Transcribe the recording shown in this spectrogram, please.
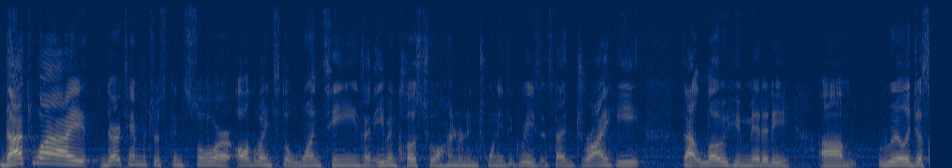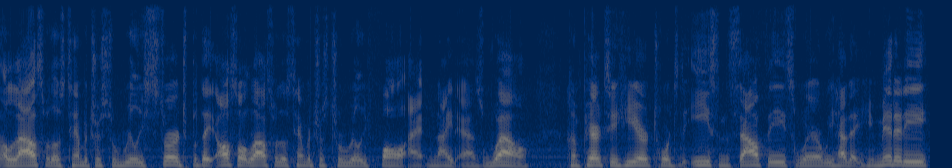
that's why their temperatures can soar all the way into the one teens and even close to 120 degrees. It's that dry heat, that low humidity um, really just allows for those temperatures to really surge, but they also allows for those temperatures to really fall at night as well. Compared to here towards the east and southeast where we have that humidity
